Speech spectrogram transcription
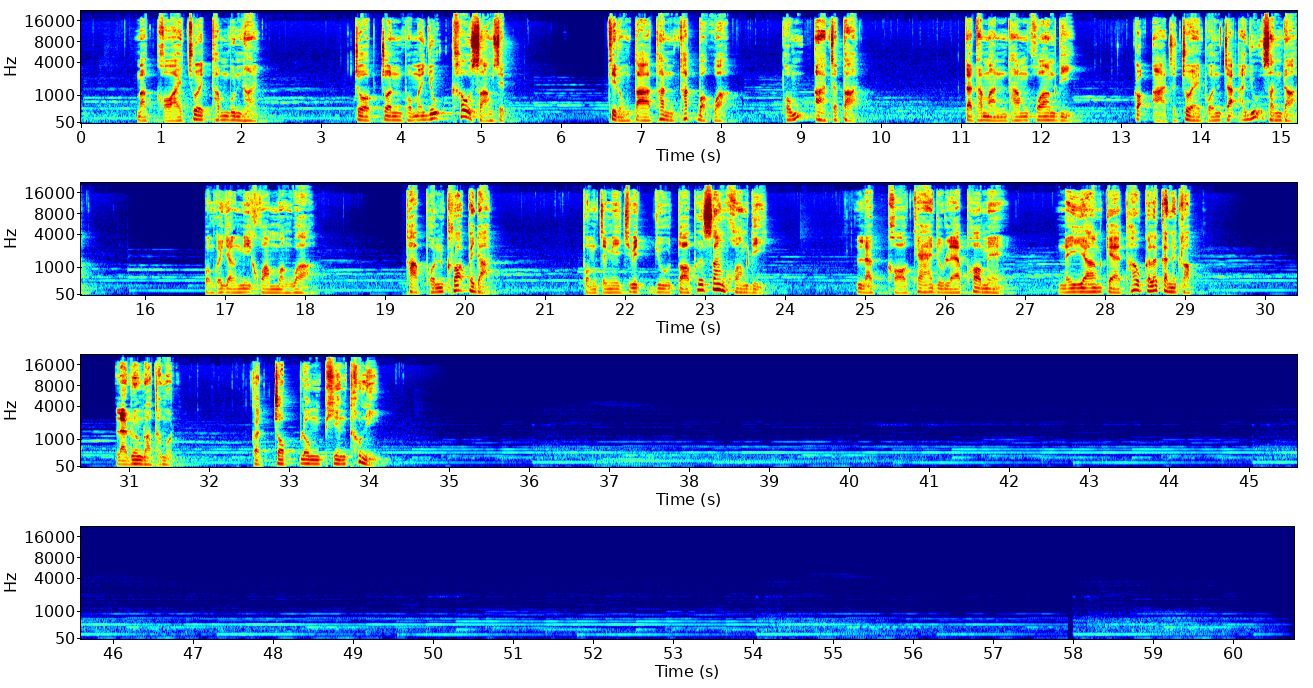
มาขอให้ช่วยทำบุญให้จบจนผมอายุเข้า30ที่หลวงตาท่านทักบอกว่า ผมอาจจะตายแต่ถ้ามันทำความดี ก็อาจจะช่วยให้พ้นจากอายุสันดานผมก็ยังมีความหวังว่า ถ้าพ้นเคราะห์ไปได้ ผมจะมีชีวิตอยู่ต่อเพื่อสร้างความดี และขอแค่ให้ดูแลพ่อแม่ ในยามแก่เท่ากันแล้วกันนะครับ และเรื่องราวทั้งหมดก็จบลงเพียงเท่านี้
